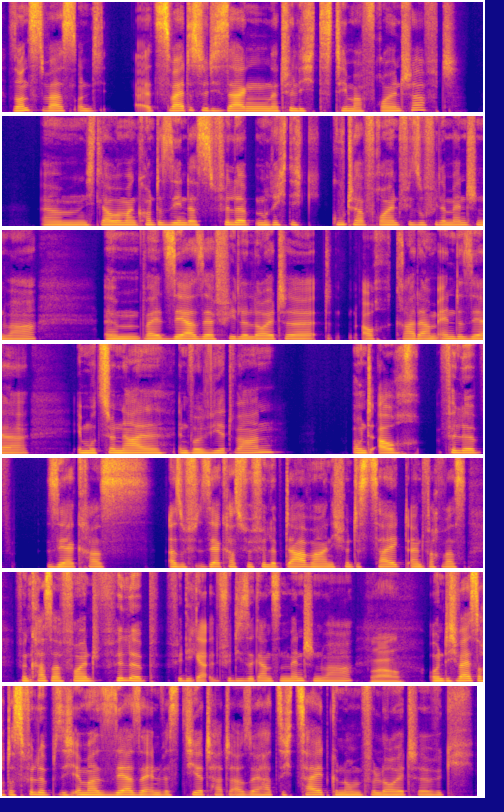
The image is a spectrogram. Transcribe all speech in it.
sonst was. Und als zweites würde ich sagen, natürlich das Thema Freundschaft. Ähm, ich glaube, man konnte sehen, dass Philipp ein richtig guter Freund für so viele Menschen war, ähm, weil sehr, sehr viele Leute auch gerade am Ende sehr emotional involviert waren und auch Philipp sehr krass, also sehr krass für Philipp da waren. Ich finde, es zeigt einfach, was für ein krasser Freund Philipp für, die, für diese ganzen Menschen war. Wow. Und ich weiß auch, dass Philipp sich immer sehr, sehr investiert hatte. Also er hat sich Zeit genommen für Leute, wirklich,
